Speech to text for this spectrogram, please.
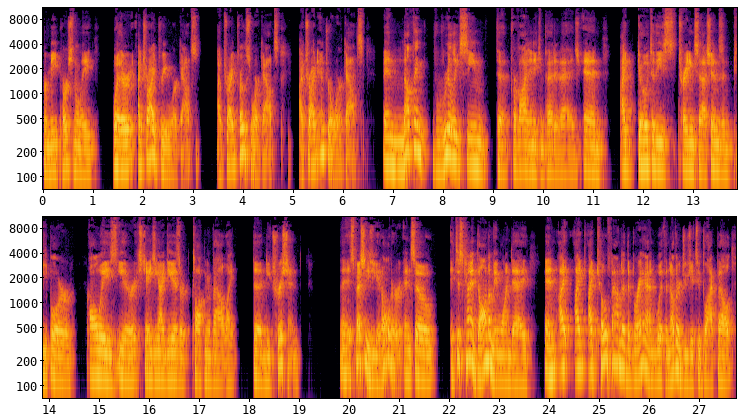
for me personally. Whether I tried pre workouts, I tried post workouts, I tried intra workouts, and nothing really seemed to provide any competitive edge. And I go to these training sessions and people are always either exchanging ideas or talking about like the nutrition, especially as you get older. And so it just kind of dawned on me one day. And I, I, I co-founded the brand with another jujitsu black belt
